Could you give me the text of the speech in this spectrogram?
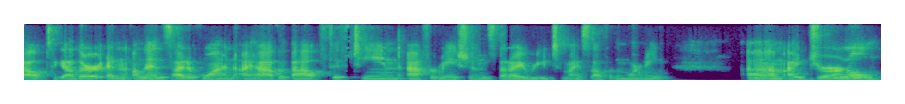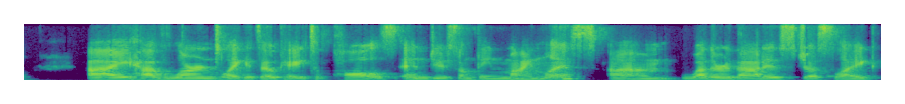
out together. And on the inside of one, I have about 15 affirmations that I read to myself in the morning. Um, I journal I have learned like it's okay to pause and do something mindless, um, whether that is just like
